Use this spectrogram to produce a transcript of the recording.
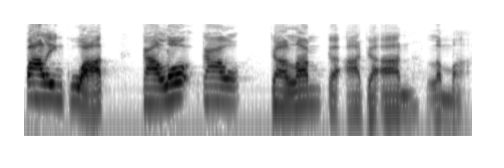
paling kuat kalau kau dalam keadaan lemah.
